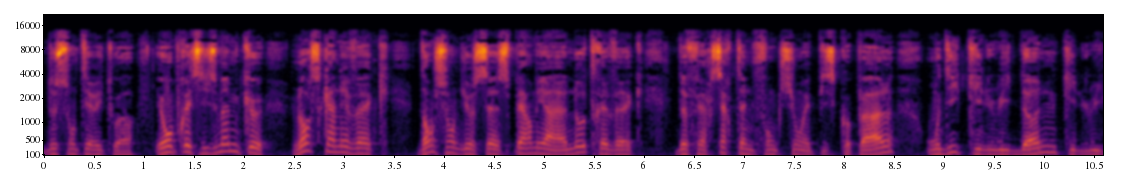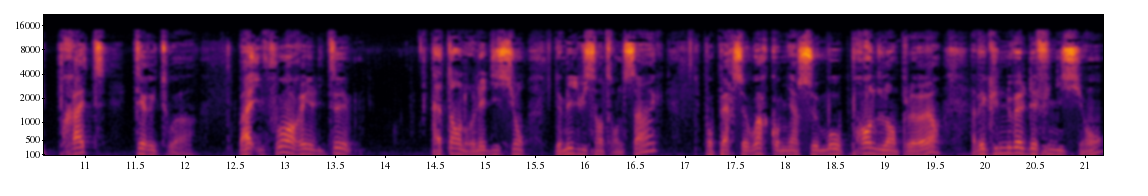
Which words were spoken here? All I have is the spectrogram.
de son territoire. Et on précise même que lorsqu'un évêque dans son diocèse permet à un autre évêque de faire certaines fonctions épiscopales, on dit qu'il lui donne, qu'il lui prête territoire. Bah, il faut en réalité attendre l'édition de 1835 pour percevoir combien ce mot prend de l'ampleur, avec une nouvelle définition,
